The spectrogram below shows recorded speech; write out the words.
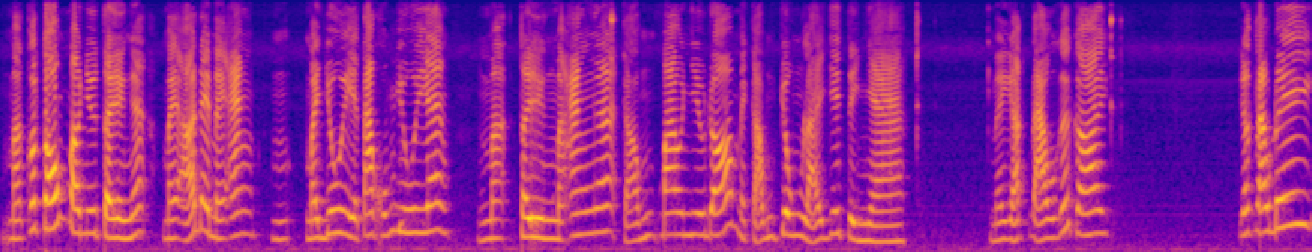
Mà có tốn bao nhiêu tiền á Mày ở đây mày ăn. Mày vui thì tao cũng vui á Mà tiền mà ăn á Cộng bao nhiêu đó Mày cộng chung lại với tiền nhà. Mày gật đầu cái coi. Gật đầu đi.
